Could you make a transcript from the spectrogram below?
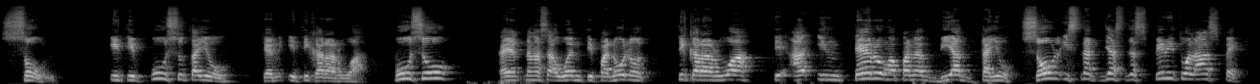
soul. Iti puso tayo, ken iti kararwa. Puso, kayat nga sa awan ti panunot, ti kararwa, ti uh, intero nga panagbiag tayo. Soul is not just the spiritual aspect,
